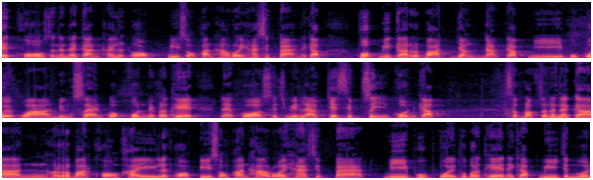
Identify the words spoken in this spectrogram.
เลขของสถานการณ์ไข้เลือดออกปี 2558 นะครับ พบมีการระบาดอย่างหนักครับ มีผู้ป่วยกว่า 1 0 0 0 0แสนกว่าคนในประเทศ และก็เสียชีวิตแล้ว 74 คนครับสำหรับสถานการณ์ระบาดของไข้เลือดออกปี 2558 มีผู้ป่วยทั่วประเทศนะครับ มีจำนวน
